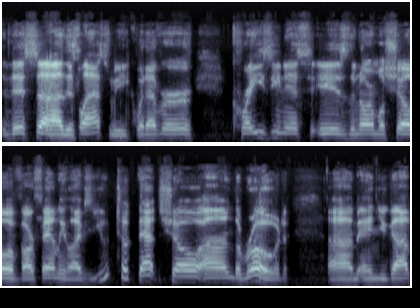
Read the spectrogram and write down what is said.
This uh this last week, whatever craziness is the normal show of our family lives, you took that show on the road um, and you got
